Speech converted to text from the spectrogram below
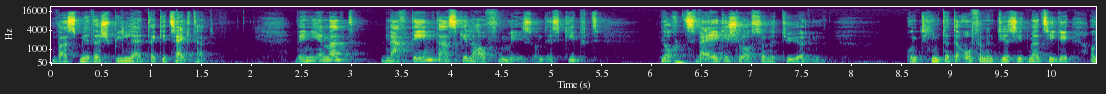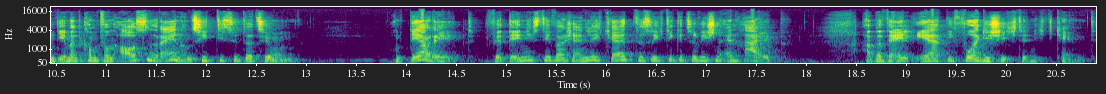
was mir der Spielleiter gezeigt hat, wenn jemand, nachdem das gelaufen ist und es gibt noch zwei geschlossene Türen und hinter der offenen Tür sieht man eine Ziege und jemand kommt von außen rein und sieht die Situation und der redet, für den ist die Wahrscheinlichkeit, das Richtige zu wischen, ein Halb. Aber weil er die Vorgeschichte nicht kennt.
